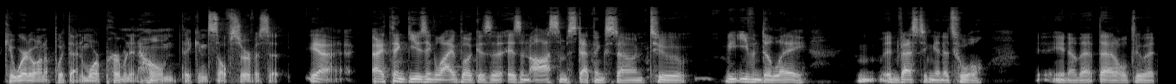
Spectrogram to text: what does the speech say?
okay, where do I want to put that in a more permanent home? They can self service it. Yeah. I think using Livebook is a, is an awesome stepping stone to even delay investing in a tool. You know that that'll do it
